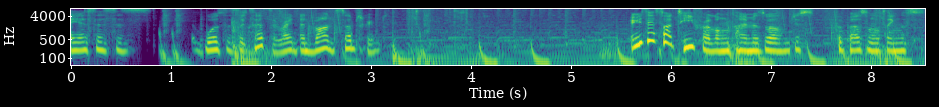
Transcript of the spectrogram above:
ASS is, was the successor, right? Advanced SubStation. I used SRT for a long time as well, just for personal things.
